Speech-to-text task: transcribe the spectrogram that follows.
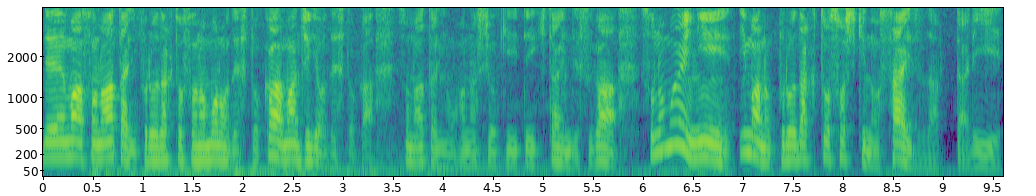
で、まあ、そのあたり、プロダクトそのものですとか、まあ、事業ですとか、そのあたりのお話を聞いていきたいんですが、その前に、今のプロダクト組織のサイズだったり、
